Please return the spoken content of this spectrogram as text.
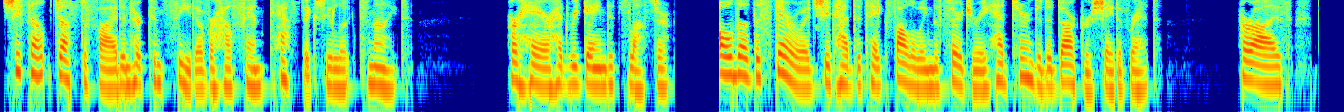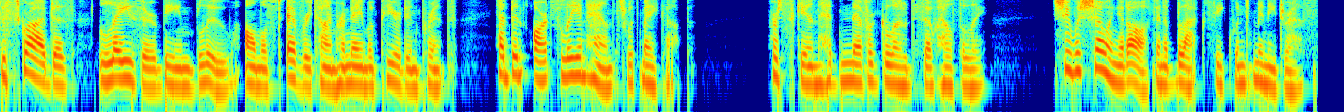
she felt justified in her conceit over how fantastic she looked tonight. Her hair had regained its luster, although the steroid she'd had to take following the surgery had turned it a darker shade of red. Her eyes, described as laser beam blue almost every time her name appeared in print, had been artfully enhanced with makeup. Her skin had never glowed so healthily she was showing it off in a black sequined mini dress.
